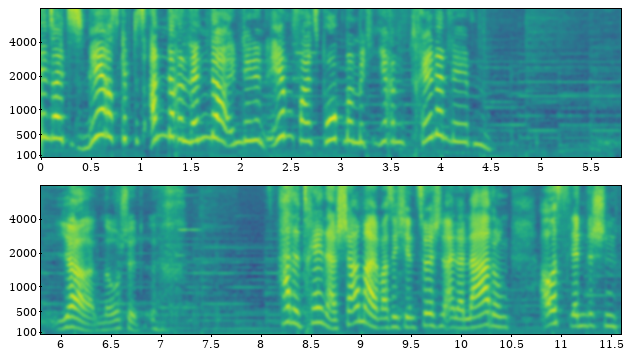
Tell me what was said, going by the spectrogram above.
jenseits des Meeres gibt es andere Länder, in denen ebenfalls Pokémon mit ihren Trainern leben. Ja, no shit. Hallo Trainer, schau mal, was ich inzwischen einer Ladung ausländischen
